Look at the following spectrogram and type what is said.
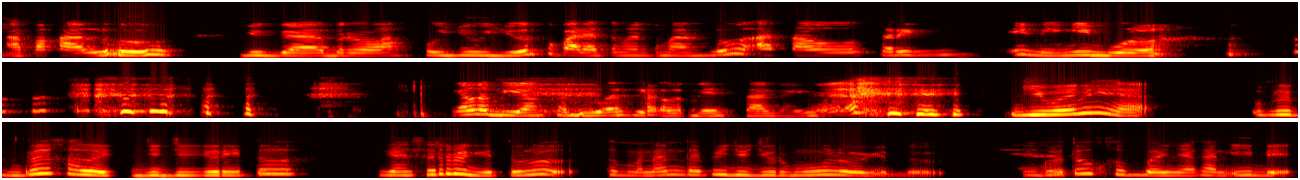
Apakah lu juga berlaku jujur kepada teman-teman lu atau sering ini ngibul? ya lebih yang kedua sih kalau Desa, guys. Gimana ya? Menurut gue kalau jujur itu nggak seru gitu. Lu temenan tapi jujur mulu gitu. Gue tuh kebanyakan ide.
